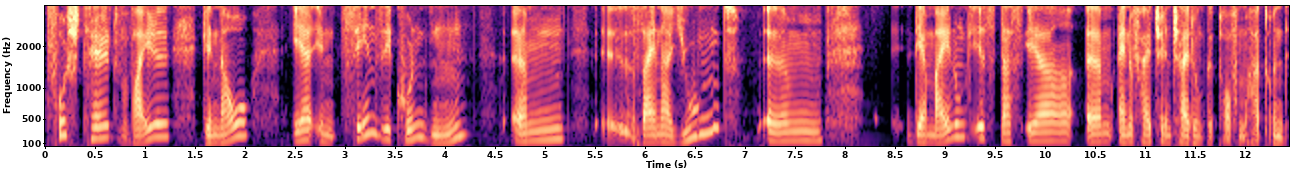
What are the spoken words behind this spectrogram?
verpfuscht hält, weil genau er in zehn Sekunden ähm, äh, seiner Jugend ähm, der Meinung ist, dass er ähm, eine falsche Entscheidung getroffen hat und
